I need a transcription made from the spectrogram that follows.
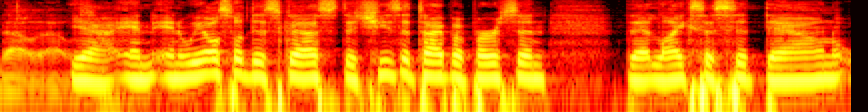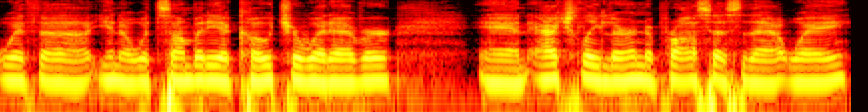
that, that was Yeah, and and we also discussed that she's the type of person that likes to sit down with a you know with somebody, a coach or whatever, and actually learn the process that way.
